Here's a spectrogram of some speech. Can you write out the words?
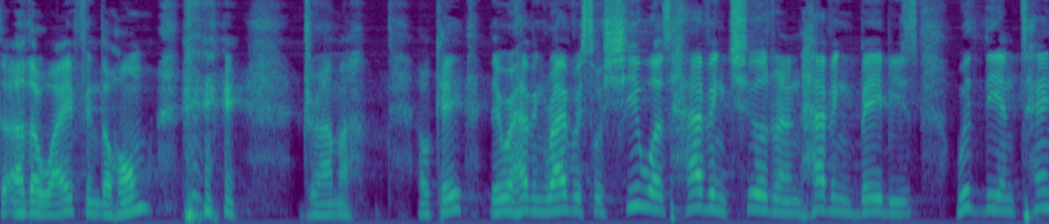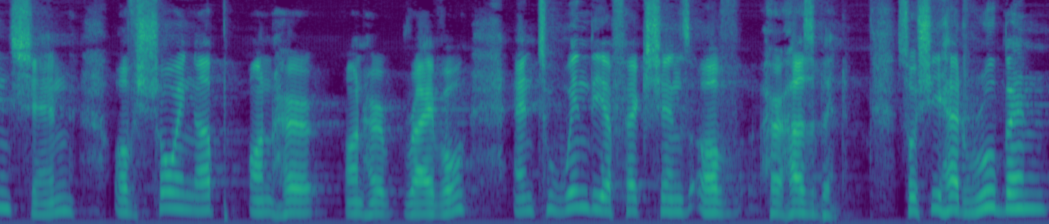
the other wife in the home. Drama. Okay? They were having rivalry. So she was having children and having babies with the intention of showing up on her on her rival and to win the affections of her husband. So she had Reuben,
